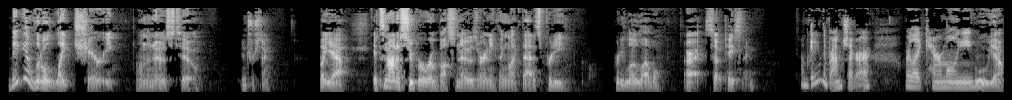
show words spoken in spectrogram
Maybe a little light cherry on the nose too. Interesting. But yeah, it's not a super robust nose or anything like that. It's pretty pretty low level. All right, so tasting. I'm getting the brown sugar or like caramelly. Ooh, yeah.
